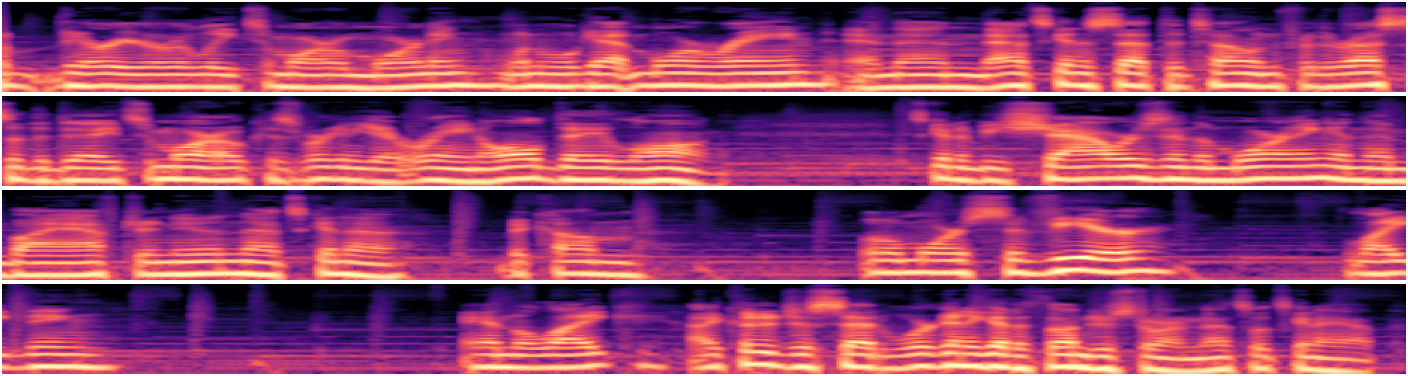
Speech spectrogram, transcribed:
very early tomorrow morning when we'll get more rain, and then that's going to set the tone for the rest of the day tomorrow because we're going to get rain all day long. It's going to be showers in the morning, and then by afternoon, that's going to become a little more severe lightning and the like. I could have just said, we're going to get a thunderstorm. That's what's going to happen.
